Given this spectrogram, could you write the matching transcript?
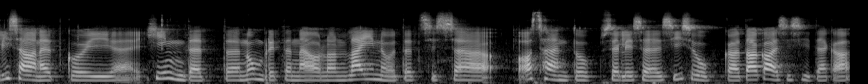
lisan, et kui hinded numbrite näol on läinud, et siis asendub sellise sisuka tagasisidega,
